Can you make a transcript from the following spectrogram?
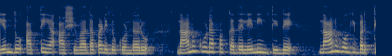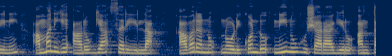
ಎಂದು ಅತ್ತೆಯ ಆಶೀರ್ವಾದ ಪಡೆದುಕೊಂಡರು. ನಾನು ಕೂಡ ಪಕ್ಕದಲ್ಲೇ ನಿಂತಿದ್ದೆ. ನಾನು ಹೋಗಿ ಬರ್ತೀನಿ. ಅಮ್ಮನಿಗೆ ಆರೋಗ್ಯ ಸರಿಯಿಲ್ಲ. ಅವರನ್ನು ನೋಡಿಕೊಂಡು ನೀನು ಹುಷಾರಾಗಿರು ಅಂತ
